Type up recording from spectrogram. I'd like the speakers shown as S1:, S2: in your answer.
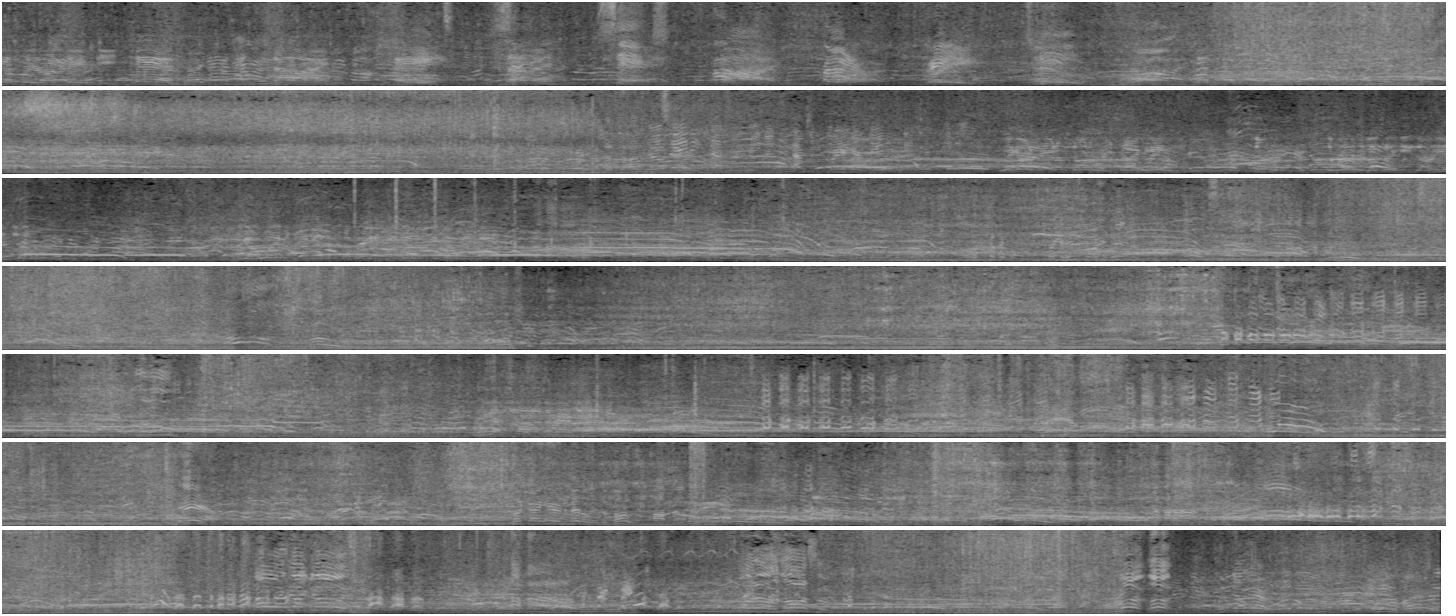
S1: seconds
S2: for your own safety. 10, 9, 8, 7, 6, 5, 4, 3, in the
S3: middle, there's a boat popped up. Oh, we got going! Oh, that was awesome! Look, look! Look down there! Look up higher.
